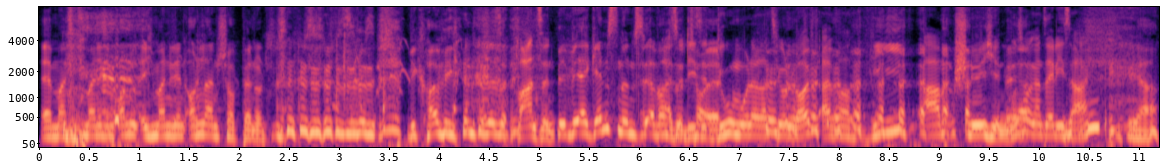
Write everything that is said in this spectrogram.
äh, mein, ich meine den, On ich meine den Online-Shop, Benno. wie kommen wir, Wahnsinn. wir, wir ergänzen uns einfach Also so diese toll. Duo-Moderation läuft einfach wie am Schnürchen, muss Ja. man ganz ehrlich sagen. Ja,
